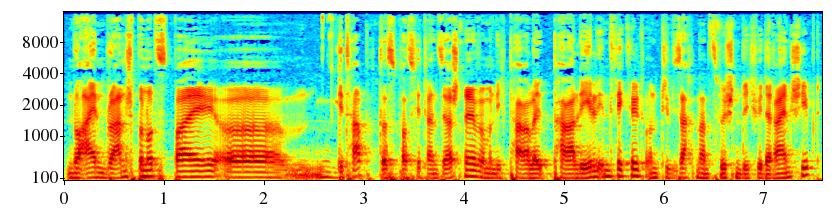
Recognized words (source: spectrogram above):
nur einen Branch benutzt bei äh, GitHub. Das passiert dann sehr schnell, wenn man nicht parallel, parallel entwickelt und die Sachen dann zwischendurch wieder reinschiebt.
